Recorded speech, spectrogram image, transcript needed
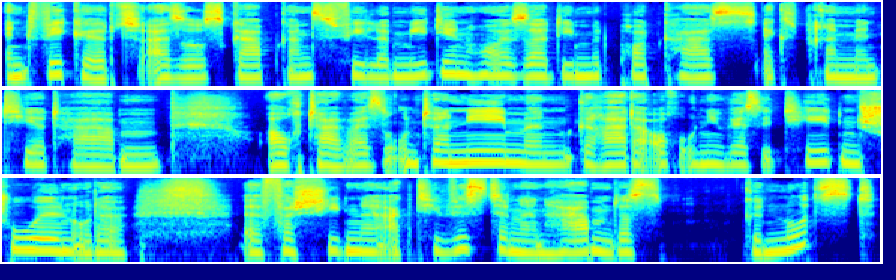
entwickelt. Also es gab ganz viele Medienhäuser, die mit Podcasts experimentiert haben, auch teilweise Unternehmen, gerade auch Universitäten, Schulen oder äh, verschiedene Aktivistinnen haben das genutzt.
